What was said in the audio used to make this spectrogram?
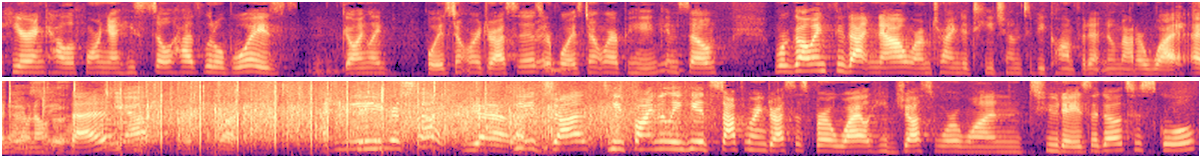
here in California, he still has little boys going like boys don't wear dresses or boys don't wear pink, and so. We're going through that now where I'm trying to teach him to be confident no matter what anyone else says. Yeah. And be yourself. Yeah. He just, he finally, he had stopped wearing dresses for a while. He just wore one two days ago to school.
